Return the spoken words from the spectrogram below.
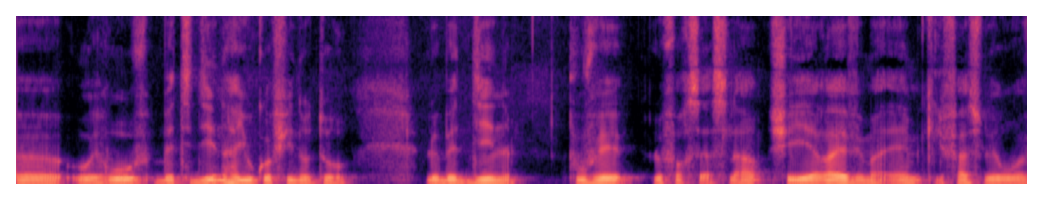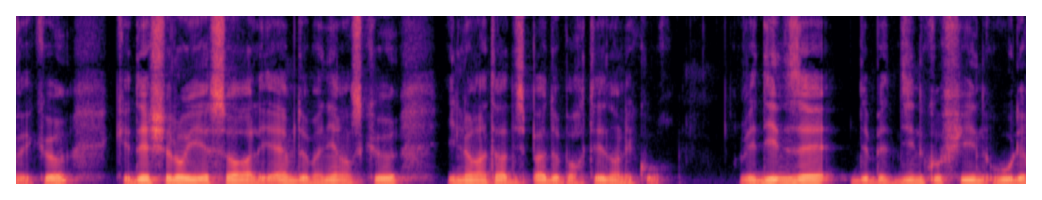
euh, au Hérouv, Beddin hayukofinoto. Le Beddin pouvait le forcer à cela, chez Yerev et Mahem, qu'il fasse le Hérouv avec eux, qu'aider Shelo Yesor Alehem, de manière à ce qu'ils ne leur interdisent pas de porter dans les cours. Vedinze de beddin kofin ou les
